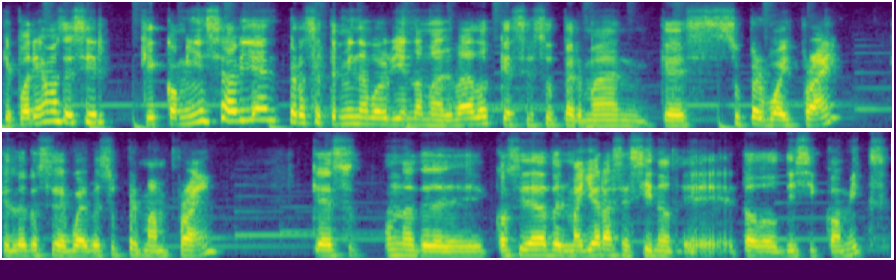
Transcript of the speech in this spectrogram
que podríamos decir que comienza bien, pero se termina volviendo malvado, que es el Superman, que es Superboy Prime, que luego se vuelve Superman Prime, que es uno de considerado el mayor asesino de todo DC Comics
